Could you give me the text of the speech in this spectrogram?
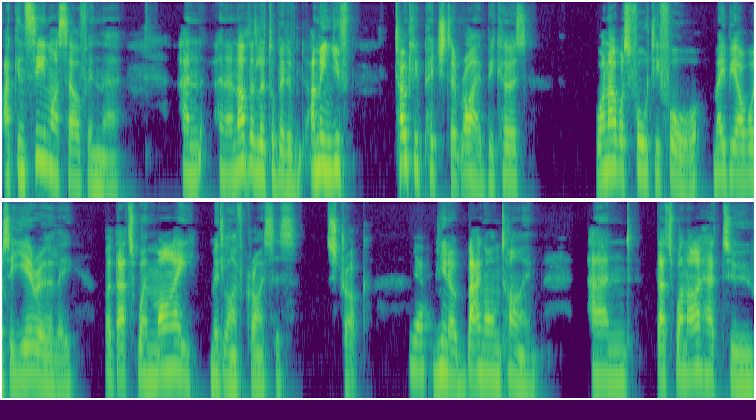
I can see myself in there and and another little bit of i mean you've totally pitched it right because when i was 44 maybe i was a year early but that's when my midlife crisis struck Yeah. you know bang on time and that's when i had to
